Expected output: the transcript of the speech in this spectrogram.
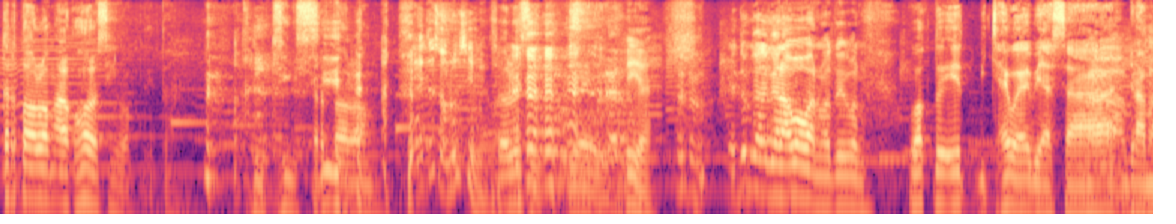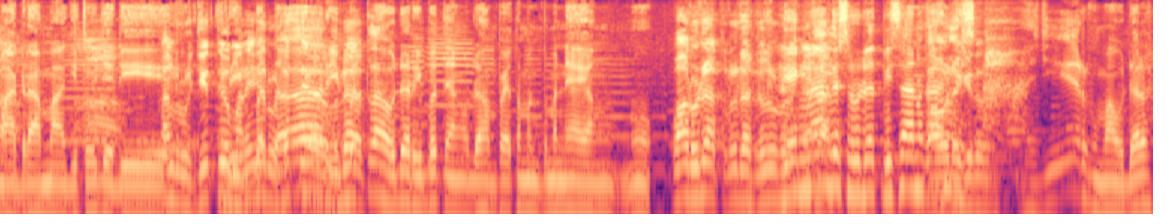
Tertolong alkohol sih waktu itu anjing tertolong Ya, itu solusi memang. solusi iya iya Iya. itu gara-gara apa Wan waktu itu Wan? waktu itu cewek biasa drama-drama gitu jadi Kan rujit tuh, mana ya, ribet, rudat ya, ribet rudat. lah udah ribet yang udah sampai teman-temannya yang nu wah rudat rudat dulu rudat. geng nangis rudat pisan kan Oh, udah gitu. anjir mah udahlah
